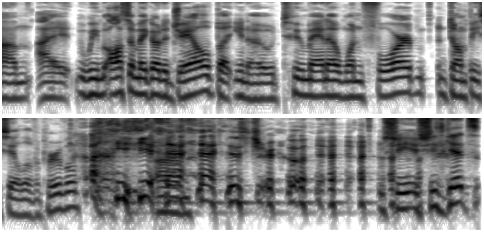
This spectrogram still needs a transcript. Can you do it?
Um, I we also may go to jail, but you know, two mana, one four, dumpy seal of approval. yeah, that is true. she she gets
